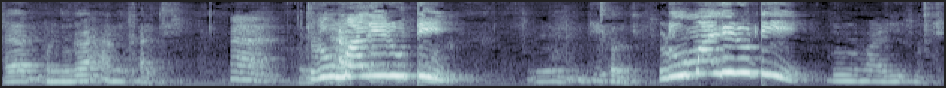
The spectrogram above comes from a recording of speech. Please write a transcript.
হ্যাঁ বন্ধুরা আমি খাচ্ছি। হ্যাঁ। রুমালি রুটি। রুমালি রুটি। রুমালি রুটি।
